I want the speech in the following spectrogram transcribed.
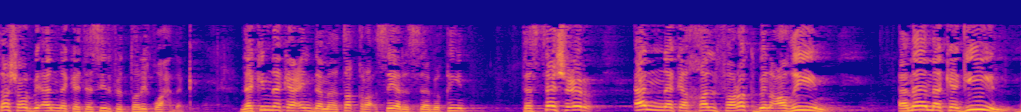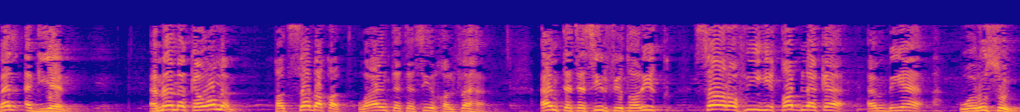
تشعر بأنك تسير في الطريق وحدك. لكنك عندما تقرأ سير السابقين تستشعر أنك خلف ركب عظيم. أمامك جيل بل أجيال. أمامك أمم قد سبقت وأنت تسير خلفها. أنت تسير في طريق سار فيه قبلك أنبياء ورسل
